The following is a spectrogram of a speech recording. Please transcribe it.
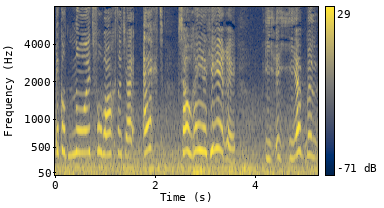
ik had nooit verwacht dat jij echt zou reageren. Je, hebt mijn,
